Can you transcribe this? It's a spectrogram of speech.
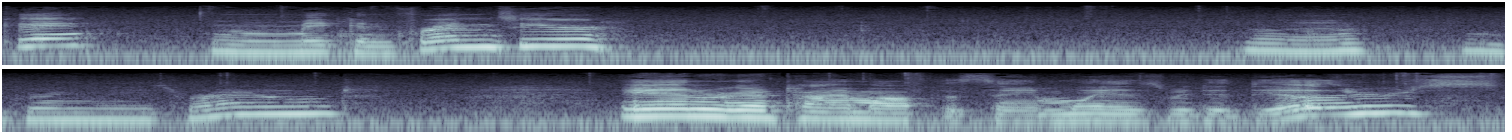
Okay, I'm making friends here. And then we'll bring these around. And we're going to tie them off the same way as we did the others.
